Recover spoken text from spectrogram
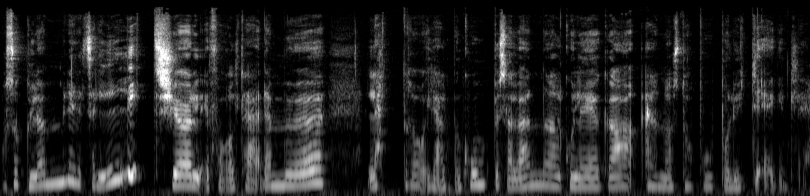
og så glemmer de seg litt sjøl i forhold til det. er mye lettere å hjelpe en kompis eller venn eller kollega enn å stoppe opp og lytte, egentlig.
